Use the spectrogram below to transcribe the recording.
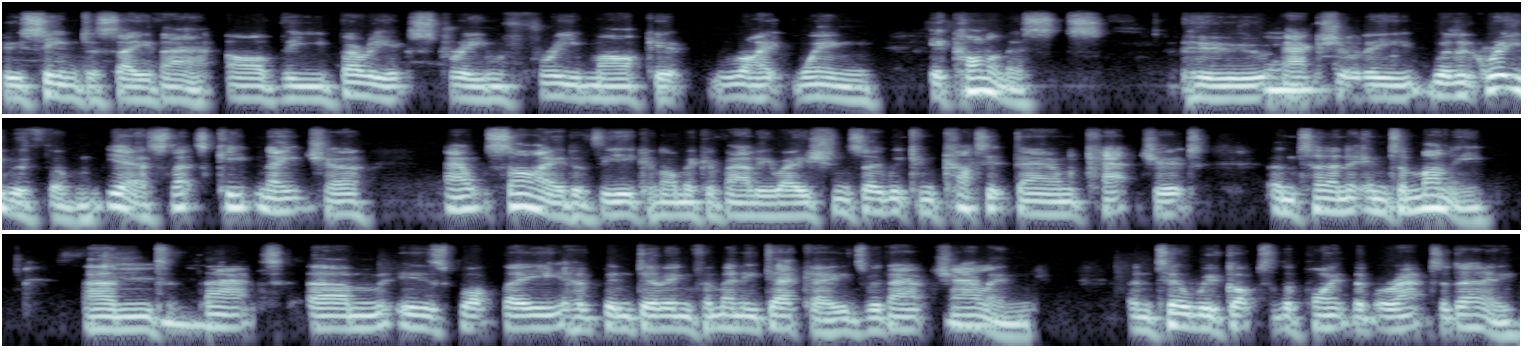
who seem to say that are the very extreme free market right wing economists who yeah. actually would agree with them. Yes, let's keep nature outside of the economic evaluation so we can cut it down, catch it, and turn it into money. And mm. that um, is what they have been doing for many decades without mm. challenge until we've got to the point that we're at today.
